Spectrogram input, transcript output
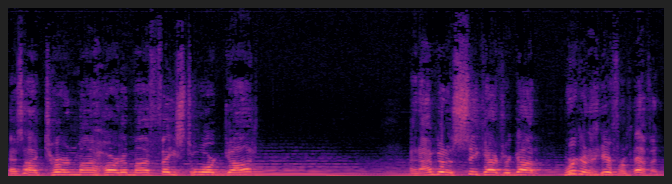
as I turn my heart and my face toward God, and I'm going to seek after God, we're going to hear from heaven.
